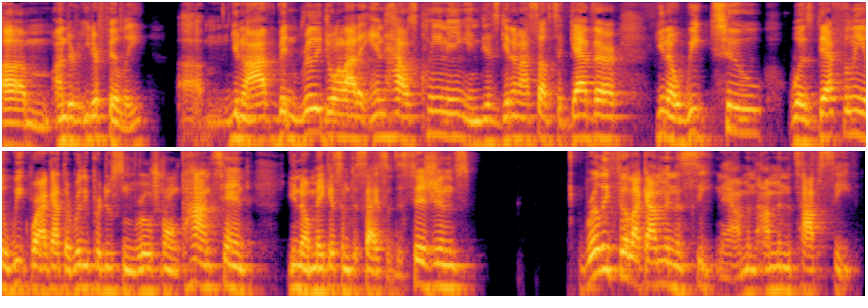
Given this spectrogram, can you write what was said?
um, under Eater Philly. Um, you know, I've been really doing a lot of in-house cleaning and just getting myself together. You know, week two was definitely a week where I got to really produce some real strong content, you know, making some decisive decisions. Really feel like I'm in the seat now. I'm in, I'm in the top seat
